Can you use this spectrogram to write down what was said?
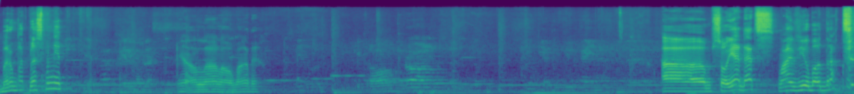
Baru 14 menit. Ada 15. Ya Allah, lama banget ya. Um, so yeah, that's my view about drugs.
